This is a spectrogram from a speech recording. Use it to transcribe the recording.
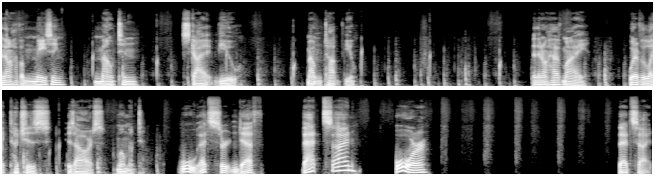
And then I'll have amazing mountain sky view. Mountaintop view. And then I'll have my whatever the light touches is ours moment. Ooh, that's certain death. That side or that side.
